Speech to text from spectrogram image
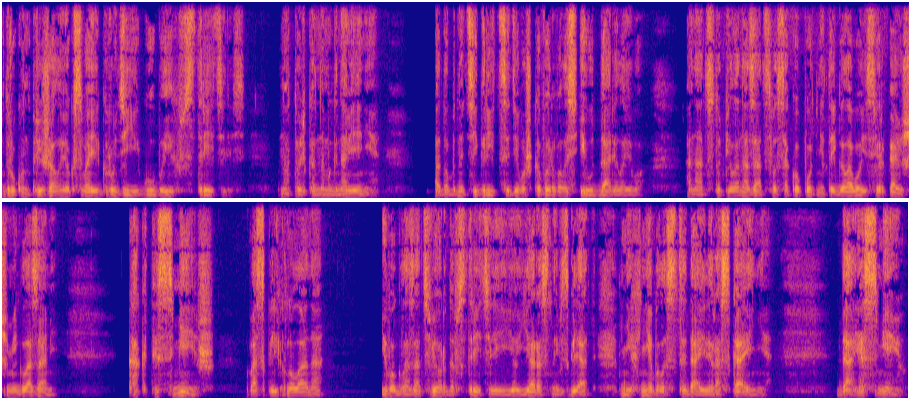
Вдруг он прижал ее к своей груди, и губы их встретились, но только на мгновение. Подобно тигрице девушка вырвалась и ударила его. Она отступила назад с высоко поднятой головой и сверкающими глазами. «Как ты смеешь!» — воскликнула она. Его глаза твердо встретили ее яростный взгляд. В них не было стыда или раскаяния. «Да, я смею»,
